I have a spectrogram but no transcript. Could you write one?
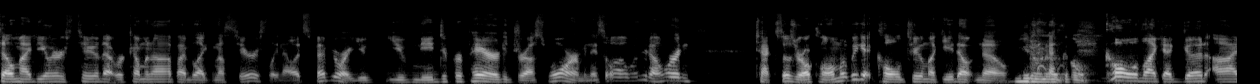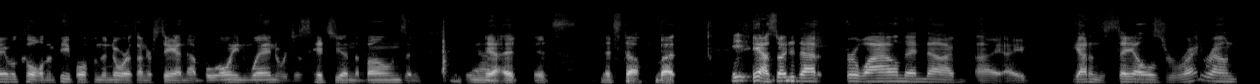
tell my dealers too that were coming up. I'm like, no, seriously, now it's February. You you need to prepare to dress warm. And they said, well, you know, we're in Texas or Oklahoma. We get cold too. I'm like, you don't know. You don't know cold. cold like a good Iowa cold. And people from the north understand that blowing wind will just hit you in the bones. And yeah, yeah it, it's it's tough. But yeah, so I did that for a while, and then uh, I, I got into sales right around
